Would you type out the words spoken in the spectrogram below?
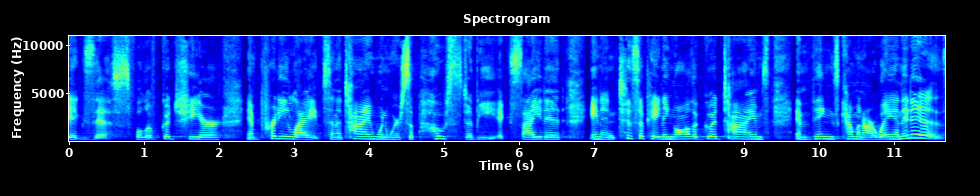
exists, full of good cheer and pretty lights, and a time when we're supposed to be excited and anticipating all the good times and things coming our way, and it is.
